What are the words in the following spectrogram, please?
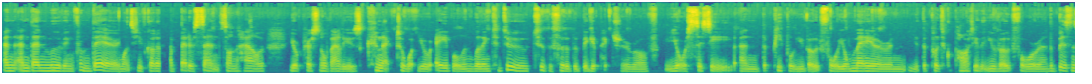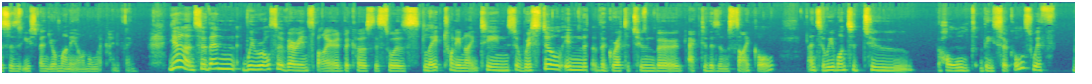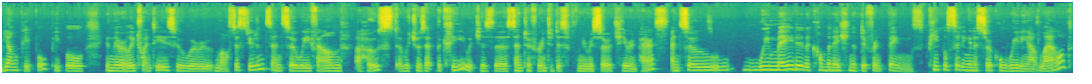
And, and then moving from there, once you've got a, a better sense on how your personal values connect to what you're able and willing to do to the sort of the bigger picture of your city and the people you vote for, your mayor and the political party that you vote for, and the businesses that you spend your money on, all that kind of thing. Yeah, and so then we were also very inspired because this was late 2019, so we're still in the, the Greta Thunberg activism cycle. And so we wanted to hold these circles with young people, people in their early 20s who were master's students. And so we found a host, which was at the CRI, which is the Center for Interdisciplinary Research here in Paris. And so we made it a combination of different things. People sitting in a circle reading out loud,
